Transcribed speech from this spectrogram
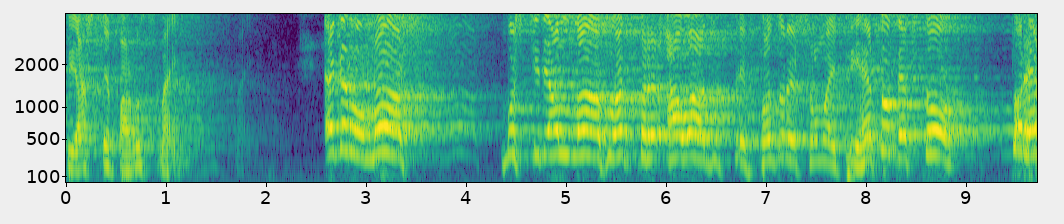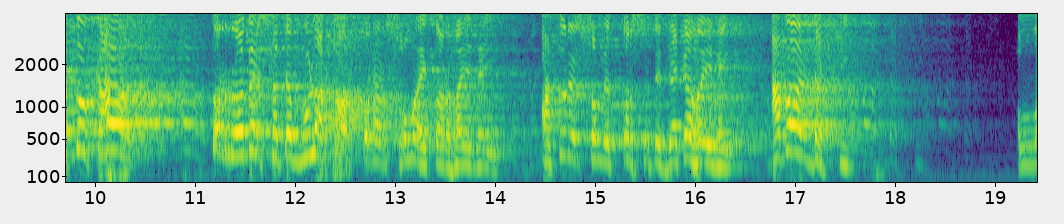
তুই আসতে পারস নাই। এগারো মাস মসজিদে আল্লাহ আকবরের আওয়াজ উঠছে, ফজরের সময় তুই এত ব্যস্ত, তোর এত কাজ, তোর রবের সাথে মুলাকাত করার সময় তোর হয় নাই, আসরের সময় তোর সাথে দেখা হয় নাই, আবার ডাকছি আকবার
